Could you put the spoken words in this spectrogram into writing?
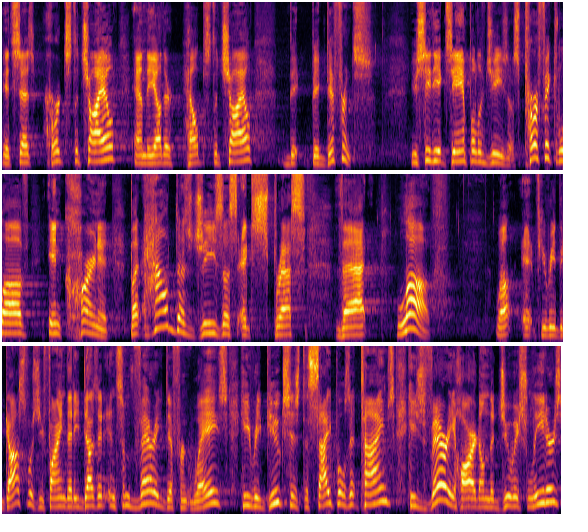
it says, hurts the child, and the other helps the child. Big, big difference. You see the example of Jesus perfect love incarnate. But how does Jesus express that love? Well, if you read the Gospels, you find that he does it in some very different ways. He rebukes his disciples at times. He's very hard on the Jewish leaders.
